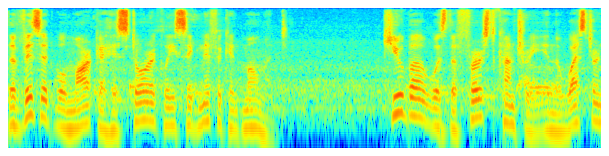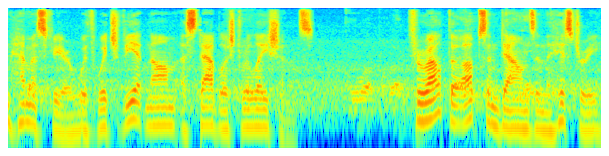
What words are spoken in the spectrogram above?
The visit will mark a historically significant moment. Cuba was the first country in the Western Hemisphere with which Vietnam established relations. Throughout the ups and downs in the history,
